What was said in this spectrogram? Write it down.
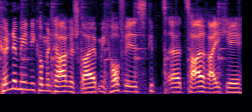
Könnt ihr mir in die Kommentare schreiben. Ich hoffe, es gibt äh, zahlreiche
